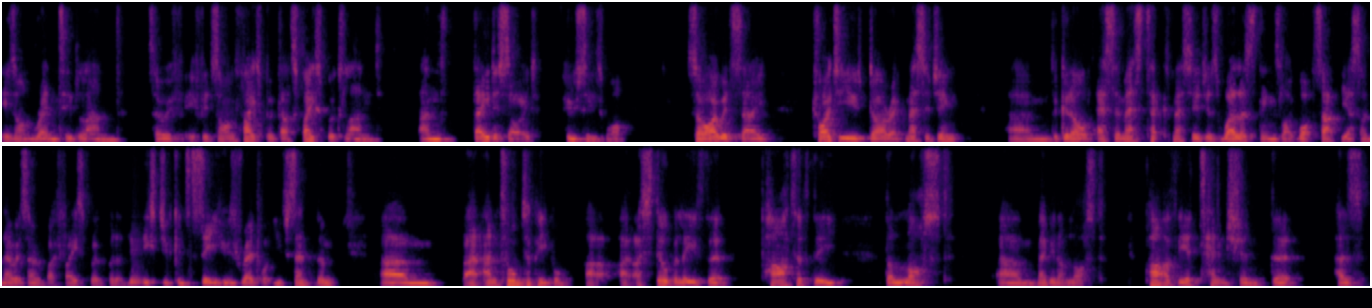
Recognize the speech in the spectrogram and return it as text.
is on rented land. So if, if it's on Facebook, that's Facebook's land and they decide who sees what. So I would say try to use direct messaging, um, the good old SMS text message, as well as things like WhatsApp. Yes, I know it's owned by Facebook, but at least you can see who's read what you've sent them um, and talk to people. I, I, still believe that part of the the lost, um, maybe not lost, part of the attention that has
